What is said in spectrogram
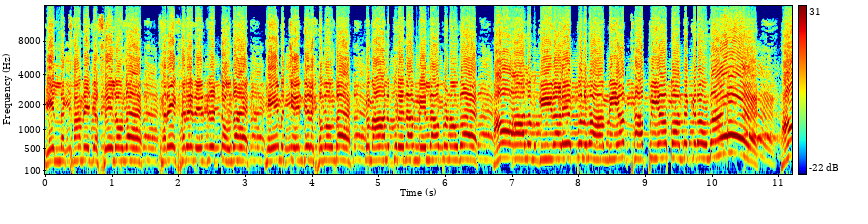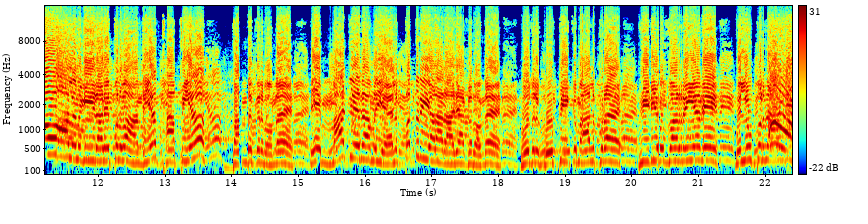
ਇਹ ਲੱਖਾਂ ਦੇ ਜੱਫੇ ਲਾਉਂਦਾ ਹੈ ਖਰੇ ਖਰੇ ਰੇਡ ਢਾਉਂਦਾ ਹੈ ਗੇਮ ਚੇਂਜਰ ਖਵਾਉਂਦਾ ਹੈ ਕਮਾਲਪੁਰੇ ਦਾ ਮੇਲਾ ਬਣਾਉਂਦਾ ਹੈ। ਹਾਂ ਆਲਮਗੀਰ ਵਾਲੇ ਪਹਿਲਵਾਨ ਦੀਆਂ ਥਾਪੀਆਂ ਬੰਦ ਕਰਾਉਂਦਾ ਹਾਂ। ਆਲਮਗੀਰ ਵਾਲੇ ਪਹਿਲਵਾਨ ਦੀਆਂ ਥਾਪੀਆਂ ਬੰਦ ਕਰਵਾਉਂਦਾ ਹੈ। ਇਹ ਮਾਝੇ ਦਾ ਮਹਿਲ, ਪੱਧਰੀ ਵਾਲਾ ਰਾਜਾ ਕਰਵਾਉਂਦਾ ਹੈ। ਉਧਰ ਗੋਪੀ ਕਮਾਲਪੁਰਾ ਵੀਡੀਓ ਬਣ ਰਹੀਆਂ ਨੇ। ਬਿੱਲੂ ਪ੍ਰਧਾਨ ਜੀ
